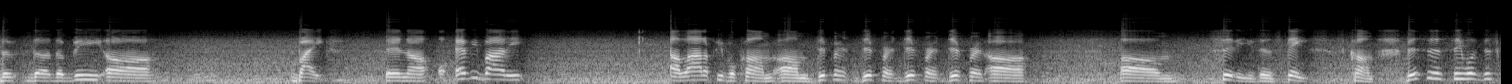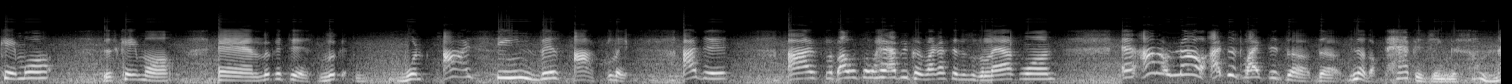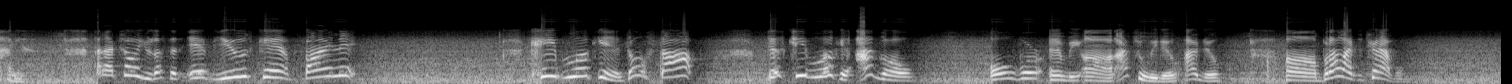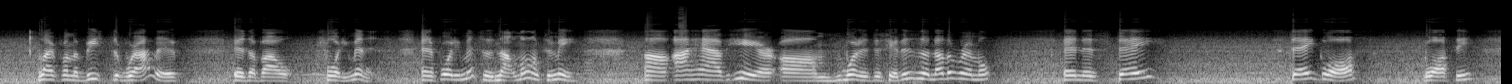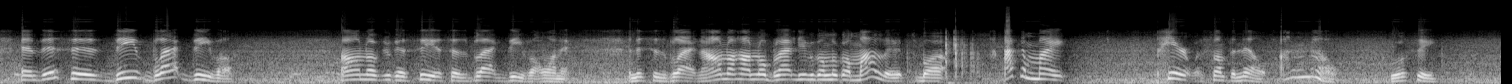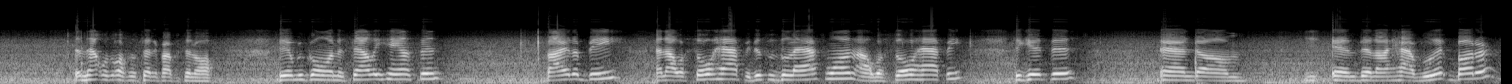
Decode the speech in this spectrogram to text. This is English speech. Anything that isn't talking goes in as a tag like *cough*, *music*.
the the the B uh, bikes, and uh, everybody a lot of people come, um, different, different, different, different uh, um, cities and states come. This is see what this came off. This came off, and look at this. Look, when I seen this, I flipped. I did. I flipped. I was so happy because, like I said, this was the last one, and I don't know. I just liked it. The the you know the packaging is so nice. And I told you, I said, if you can't find it, Keep looking. Don't stop. Just keep looking. I go over and beyond. I truly do. I do. Um, but I like to travel. Like from the beach to where I live is about 40 minutes. And 40 minutes is not long to me. Uh, I have here, um, what is this here? This is another Rimmel. And it's Stay, Stay Gloss, Glossy. And this is Div Black Diva. I don't know if you can see it says Black Diva on it. And this is black. Now, I don't know how no Black Diva going to look on my lips, but I can might pair it with something else. I don't know. We'll see. And that was also 75% off. Then we go on to Sally Hansen, Vita B, and I was so happy. This was the last one. I was so happy to get this. And um, and then I have lip butter.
